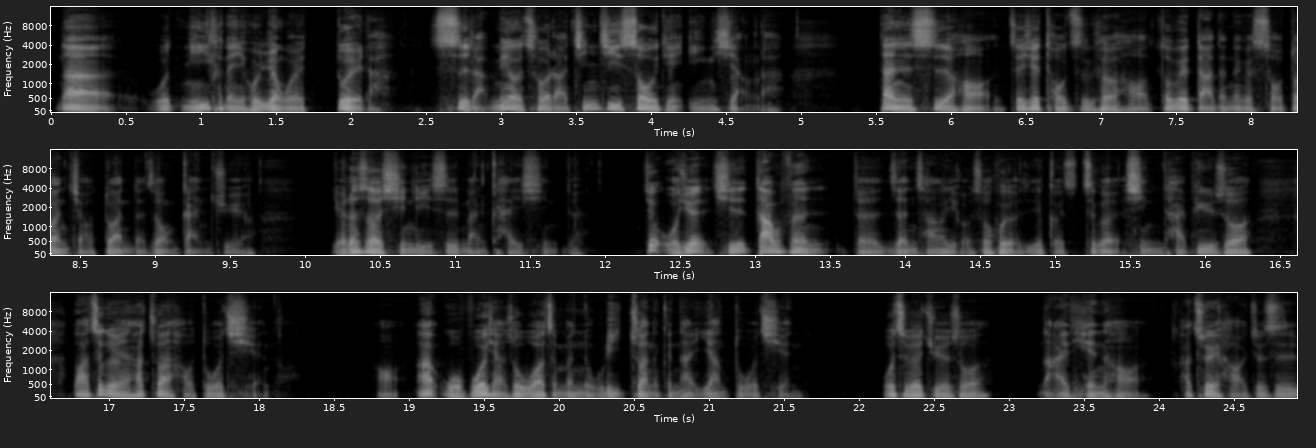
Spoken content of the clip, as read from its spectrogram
那我你可能也会认为，对啦，是啦，没有错啦，经济受一点影响啦。但是哈，这些投资客哈都被打的那个手断脚断的这种感觉啊，有的时候心里是蛮开心的。就我觉得，其实大部分的人常常有的时候会有这个这个心态，譬如说，哇，这个人他赚好多钱哦，哦啊，我不会想说我要怎么努力赚的跟他一样多钱，我只会觉得说哪一天哈，他最好就是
